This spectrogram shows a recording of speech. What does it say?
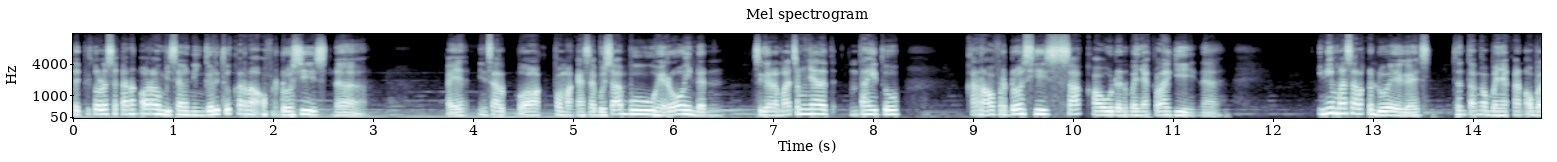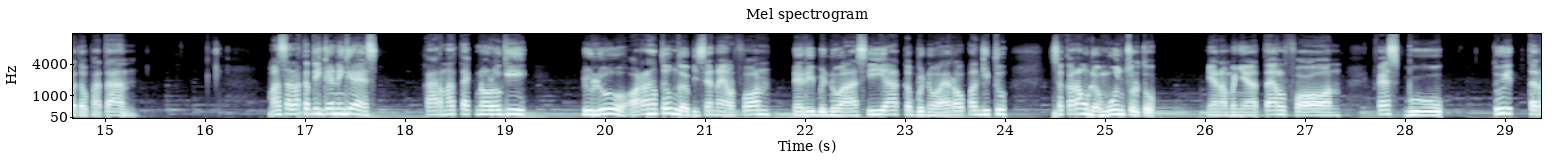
tapi kalau sekarang orang bisa meninggal itu karena overdosis nah kayak misal pemakaian sabu-sabu heroin dan segala macamnya entah itu karena overdosis sakau dan banyak lagi nah ini masalah kedua ya guys tentang kebanyakan obat-obatan masalah ketiga nih guys karena teknologi dulu orang tuh nggak bisa nelpon dari benua Asia ke benua Eropa gitu sekarang udah muncul tuh yang namanya telepon, Facebook, Twitter,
